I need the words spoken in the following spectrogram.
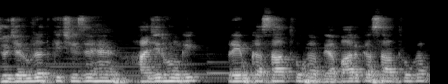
जो ज़रूरत की चीज़ें हैं, हाजिर होंगी। प्रेम का साथ होगा, व्यापार का साथ होगा,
